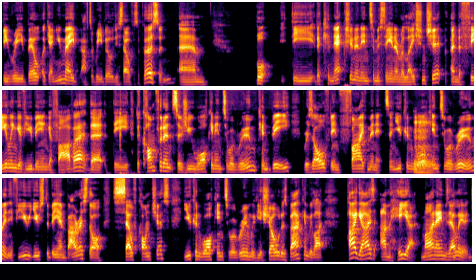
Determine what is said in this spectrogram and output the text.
be rebuilt again. You may have to rebuild yourself as a person, um, but the the connection and intimacy in a relationship and the feeling of you being a father the the the confidence as you walking into a room can be resolved in 5 minutes and you can walk mm. into a room and if you used to be embarrassed or self-conscious you can walk into a room with your shoulders back and be like hi guys i'm here my name's elliot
